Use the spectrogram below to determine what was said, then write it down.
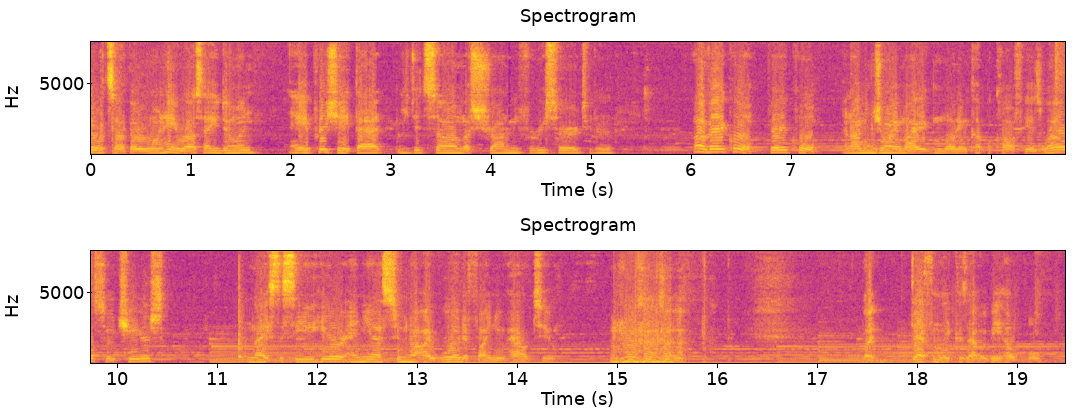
Hey, what's up, everyone? Hey, Russ, how you doing? Hey, appreciate that. You did some astronomy for research. Oh, very cool, very cool. And I'm enjoying my morning cup of coffee as well, so cheers. Nice to see you here, and yes, sooner I would if I knew how to. but definitely, because that would be helpful.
